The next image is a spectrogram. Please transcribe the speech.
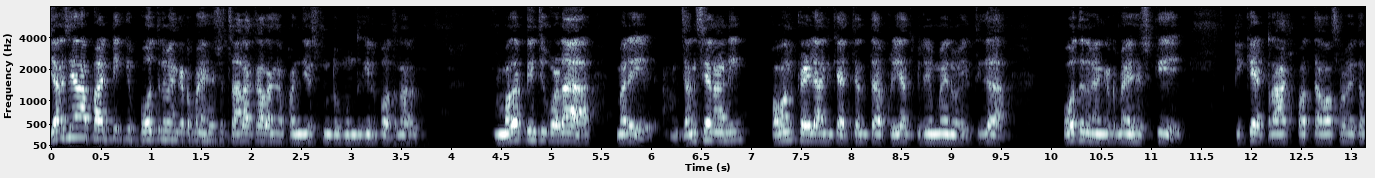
జనసేన పార్టీకి పోతిన వెంకట మహేష్ చాలా కాలంగా పనిచేసుకుంటూ ముందుకు వెళ్ళిపోతున్నారు. మొదటి నుంచి కూడా మరి జనసేనాని పవన్ కళ్యాణ్కి అత్యంత ప్రియమైన వ్యక్తిగా పోతిన వెంకట మహేష్కి టికెట్ రాకపోతే అవసరమైతే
